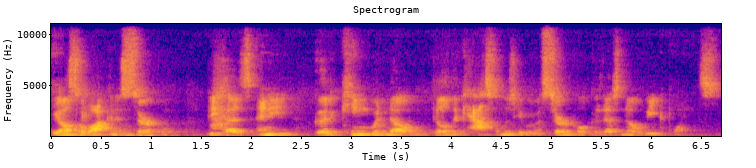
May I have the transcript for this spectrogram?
We also walk in a circle because any good king would know build a castle in the shape of a circle because there's no weak points.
